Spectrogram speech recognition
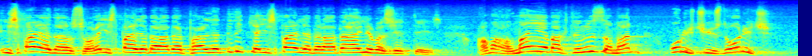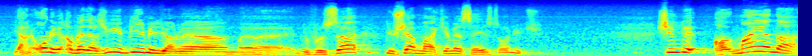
İspanya'dan sonra İspanya ile beraber paralel dedik ya İspanya ile beraber aynı vaziyetteyiz. Ama Almanya'ya baktığınız zaman 13 yüzde 13. Yani onu affedersiniz 1 milyon e, e, nüfusa düşen mahkeme sayısı 13. Şimdi Almanya'da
